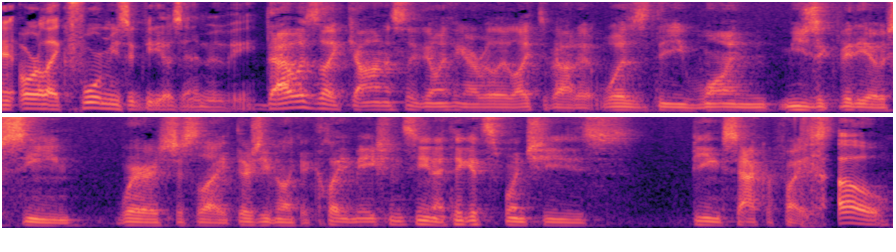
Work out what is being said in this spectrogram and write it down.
and, or like four music videos and a movie. That was like honestly the only thing I really liked about it was the one music video scene where it's just like there's even like a claymation scene. I think it's when she's being sacrificed. Oh,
